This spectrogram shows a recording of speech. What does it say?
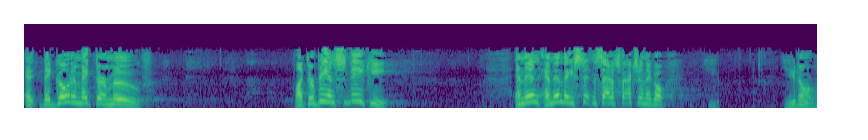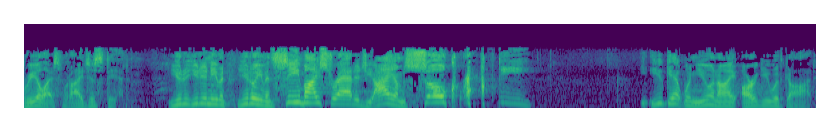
they go to make their move. Like they're being sneaky. And then, and then they sit in satisfaction and they go, you don't realize what I just did. You, you didn't even, you don't even see my strategy. I am so crafty. You get when you and I argue with God,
